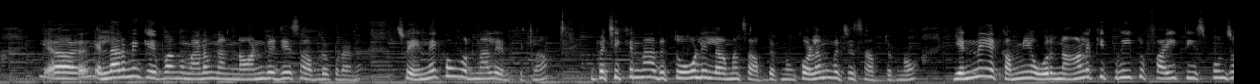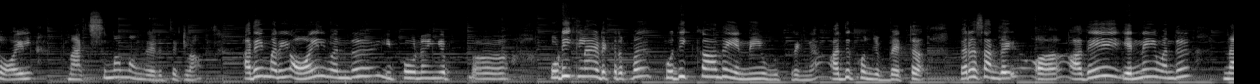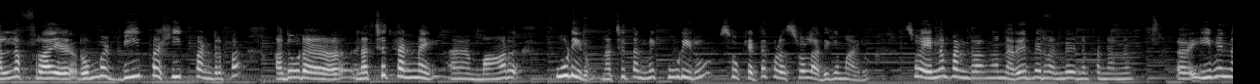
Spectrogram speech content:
எல்லாருமே கேட்பாங்க மேடம் நாங்கள் நான்வெஜ்ஜே சாப்பிடக்கூடாது ஸோ என்றைக்கும் ஒரு நாள் எடுத்துக்கலாம். இப்போ சிக்கன்னா அது தோல் இல்லாமல் சாப்பிட்டுக்கணும் குழம்பு வச்சு சாப்பிட்டுக்கணும். எண்ணெயை கம்மியாக ஒரு நாளைக்கு three to five teaspoons oil maximum அவங்க எடுத்துக்கலாம். அதே மாதிரி ஆயில் வந்து இப்போது நீங்கள் பொடிக்கெலாம் எடுக்கிறப்ப கொதிக்காத எண்ணெயை ஊற்றுறீங்க அது கொஞ்சம் பெட்டர் வேற அந்த அதே எண்ணெயை வந்து நல்லா ஃப்ரை ரொம்ப டீப்பாக ஹீட் பண்ணுறப்ப அதோட நச்சுத்தன்மை மாறு கூடிரும். நச்சுத்தன்மை கூடிரும். ஸோ கெட்ட கொலஸ்ட்ரால் அதிகமாயிரும். ஸோ என்ன பண்ணுறாங்க நிறைய பேர் வந்து என்ன பண்ணாங்க? ஈவன்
